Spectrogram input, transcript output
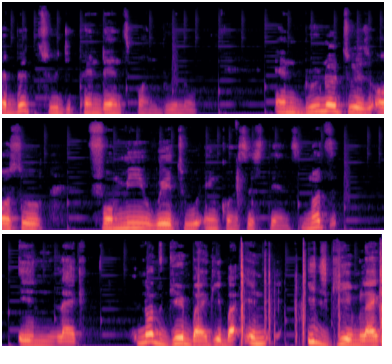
a bit too dependent on Bruno, and Bruno too is also, for me, way too inconsistent. Not in like, not game by game, but in each game, like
